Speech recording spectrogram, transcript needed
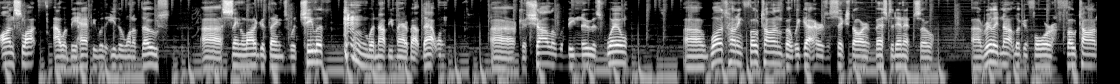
Onslaught. I would be happy with either one of those. Uh, seen a lot of good things with Chee'ilth. would not be mad about that one. Uh, Kushala would be new as well. Uh, was hunting Photon, but we got her as a six star, invested in it. So, uh, really not looking for Photon.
